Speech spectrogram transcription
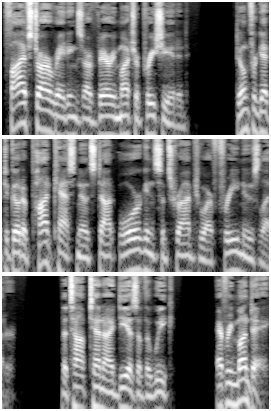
5 star ratings are very much appreciated. Don't forget to go to podcastnotes.org and subscribe to our free newsletter. The top 10 ideas of the week. Every Monday.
